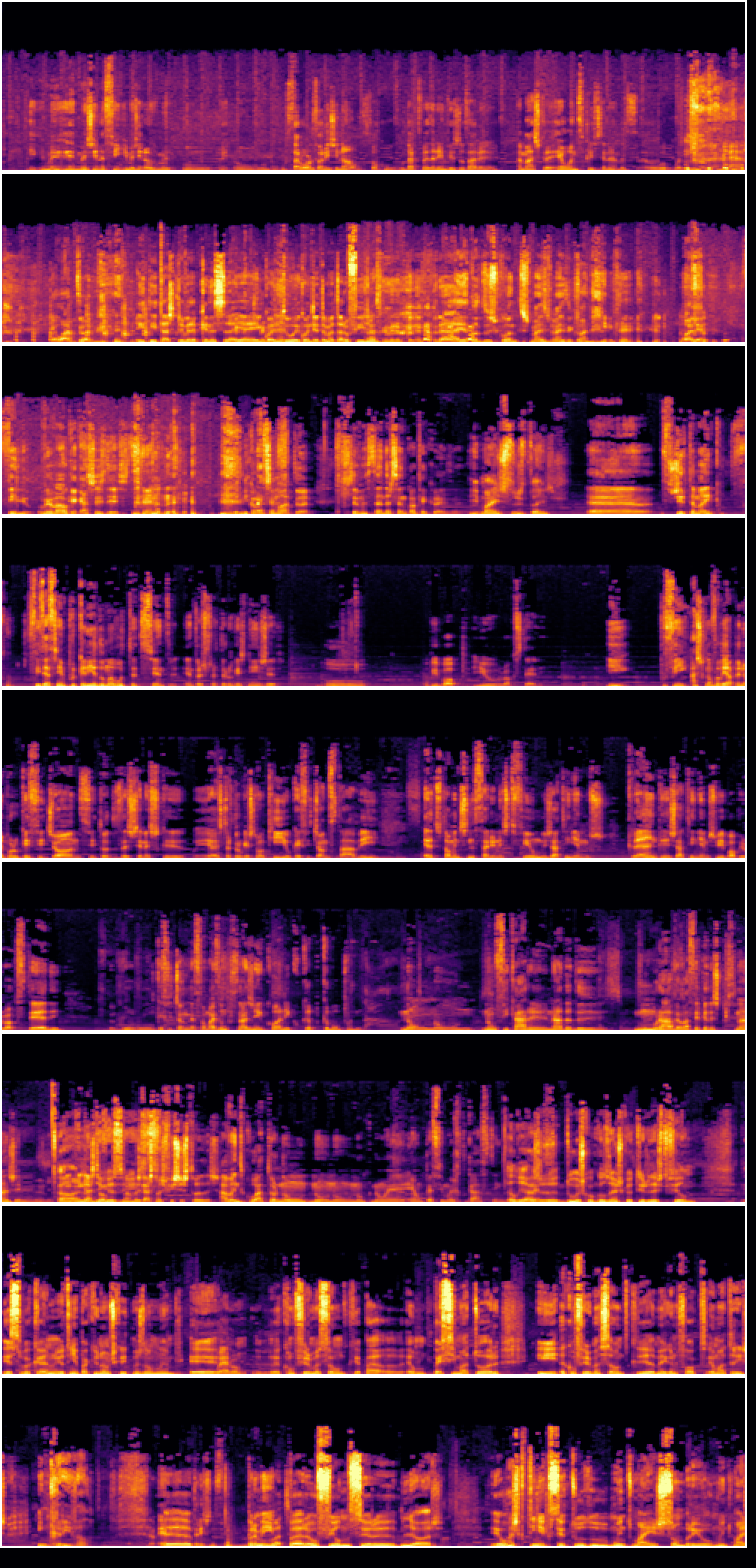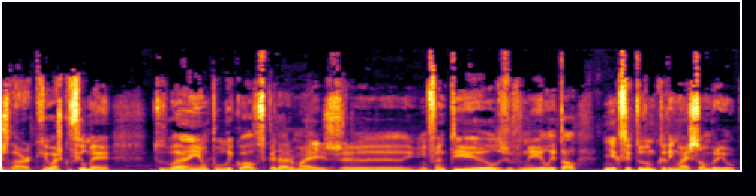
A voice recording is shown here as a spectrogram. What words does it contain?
Ima- Imagina assim, imagina o, o, o- o Star Wars original, só que o Darth Vader, em vez de usar a, a máscara, é o Hans Christian Andersen. É o ator. E, e está a escrever a pequena sereia enquanto, enquanto tenta matar o filho. Vai escrever a pequena sereia, todos os contos mais, mais icónicos. Olha, filho, vê lá o que é que achas deste. Como é que chama o ator? Chama-se Anderson qualquer coisa. E mais sugestões? Uh, sugiro também que fizessem a porcaria de uma luta decente entre as tartarugas ninjas, o, o Bebop e o Rocksteady. E, por fim, acho que não valia a pena pôr o Casey Jones e todas as cenas que as tartarugas estão aqui, o Casey Jones está ali. Era totalmente desnecessário neste filme. Já tínhamos Krang, já tínhamos Bebop e Rocksteady. O, o Casey Jones é só mais um personagem icónico que acabou por não, não, não ficar nada de memorável acerca deste personagem. Ah, E não gastam- digas pá, mas gastam as fichas todas. Além de que o ator não, não, não, não, não é, é um péssimo erro de casting. Aliás, Péssimo. eh, duas conclusões que eu tiro deste filme. Esse bacana, eu tinha para aqui o nome escrito, mas não me lembro. É a confirmação de que epá, é um péssimo ator e a confirmação de que a Megan Fox é uma atriz incrível. É a melhor atriz no filme. Para mim, What? para o filme ser eh, melhor, eu acho que tinha que ser tudo muito mais sombrio, muito mais dark. Eu acho que o filme é tudo bem, é um público-alvo se calhar mais eh, infantil, juvenil e tal. Tinha que ser tudo um bocadinho mais sombrio.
